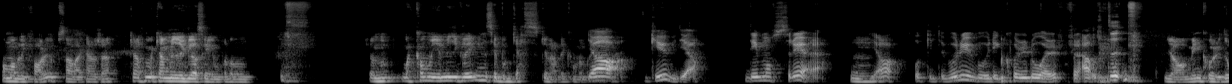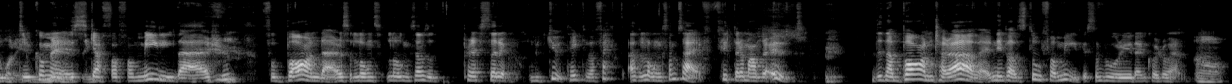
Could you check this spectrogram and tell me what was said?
om man blir kvar i Uppsala kanske. Kanske man kan mygla sig in på någon... Man kommer ju mygla in sig på gaskerna. Det kommer Ja, gud ja. Det måste du göra. Mm. Ja, och du borde ju bo i din korridor för alltid. ja, min korridor är Du kommer amazing. skaffa familj där, få barn där och så långs- långsamt så pressar du. Oh, men gud, tänk dig vad fett att långsamt så här flyttar de andra ut. Dina barn tar över, ni är bara en stor familj som bor i den korridoren. Ja.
